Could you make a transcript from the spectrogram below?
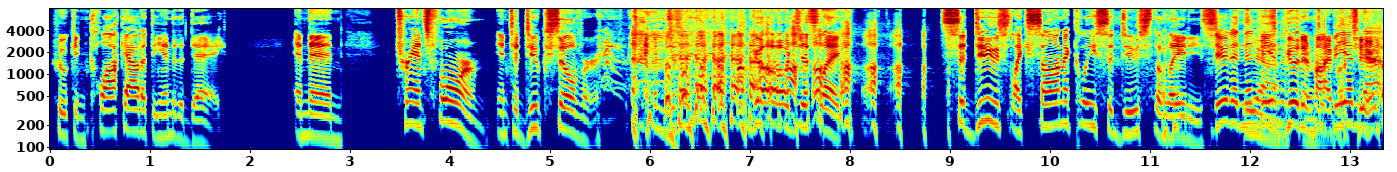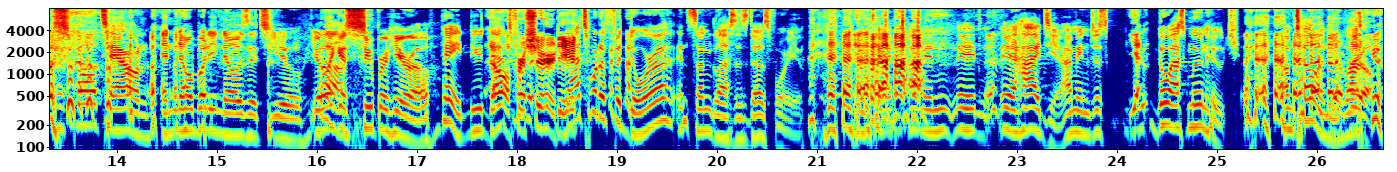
who can clock out at the end of the day and then transform into Duke Silver and just go just like seduce, like sonically seduce the ladies. Dude, and then Yeah. be He's in, good in to my be book, in that small town and nobody knows it's you. You're like a superhero. Hey, dude. Oh, That's for what a- sure, dude. That's what a fedora and sunglasses does for you. Okay? I mean, it, it hides you. I mean, just Yeah. go ask Moon Hooch. I'm telling you. For like.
